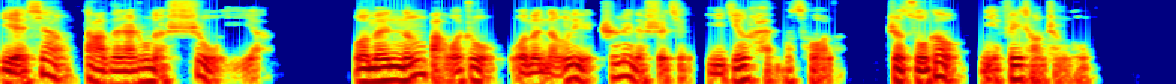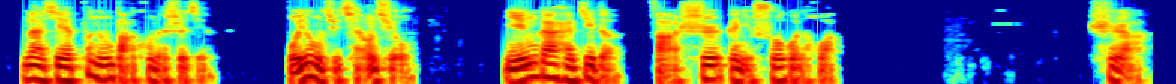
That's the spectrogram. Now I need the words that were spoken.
也像大自然中的事物一样，我们能把握住我们能力之内的事情已经很不错了，这足够你非常成功。那些不能把控的事情，不用去强求。你应该还记得法师跟你说过的话。是啊。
